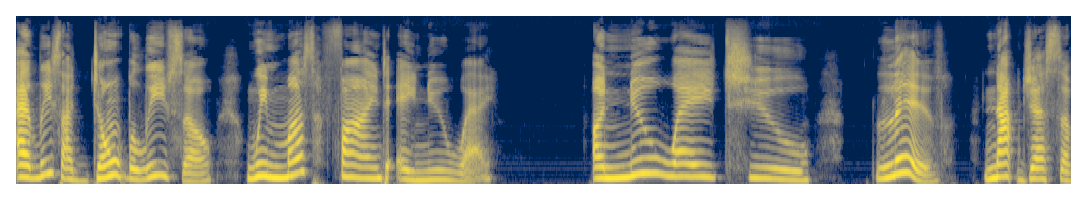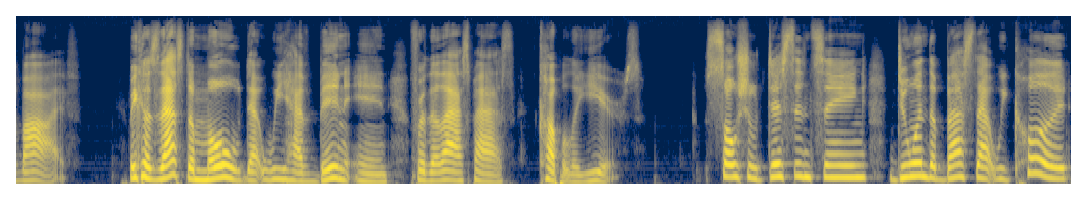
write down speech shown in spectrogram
At least I don't believe so. We must find a new way a new way to live, not just survive. Because that's the mode that we have been in for the last past couple of years. Social distancing, doing the best that we could,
